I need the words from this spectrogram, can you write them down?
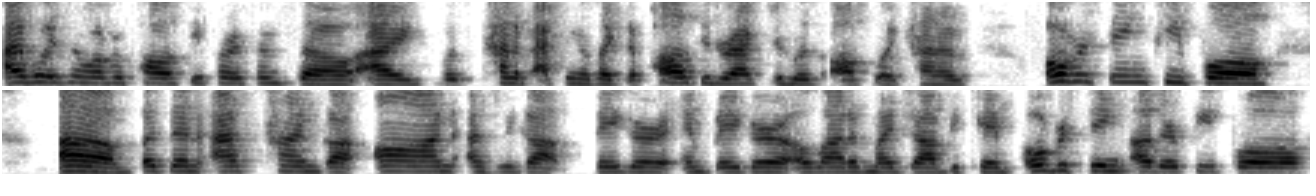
i've always been more of a policy person so i was kind of acting as like the policy director who was also like kind of overseeing people um, but then as time got on as we got bigger and bigger a lot of my job became overseeing other people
